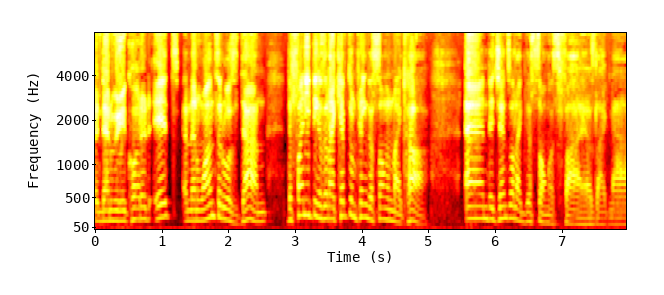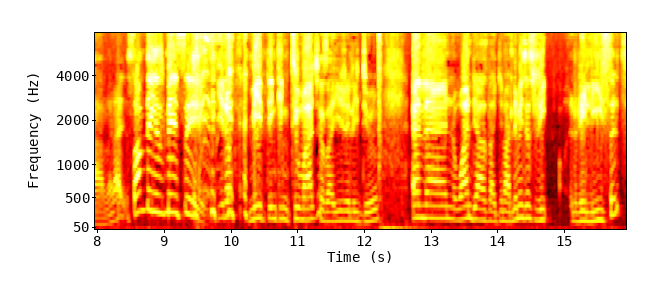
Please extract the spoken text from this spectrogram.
and then we recorded it and then once it was done the funny thing is that I kept on playing the song in my car and the gents were like, "This song is fire." I was like, "Nah, man, I, something is missing." You know, me thinking too much as I usually do. And then one day I was like, "You know, let me just re- release it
